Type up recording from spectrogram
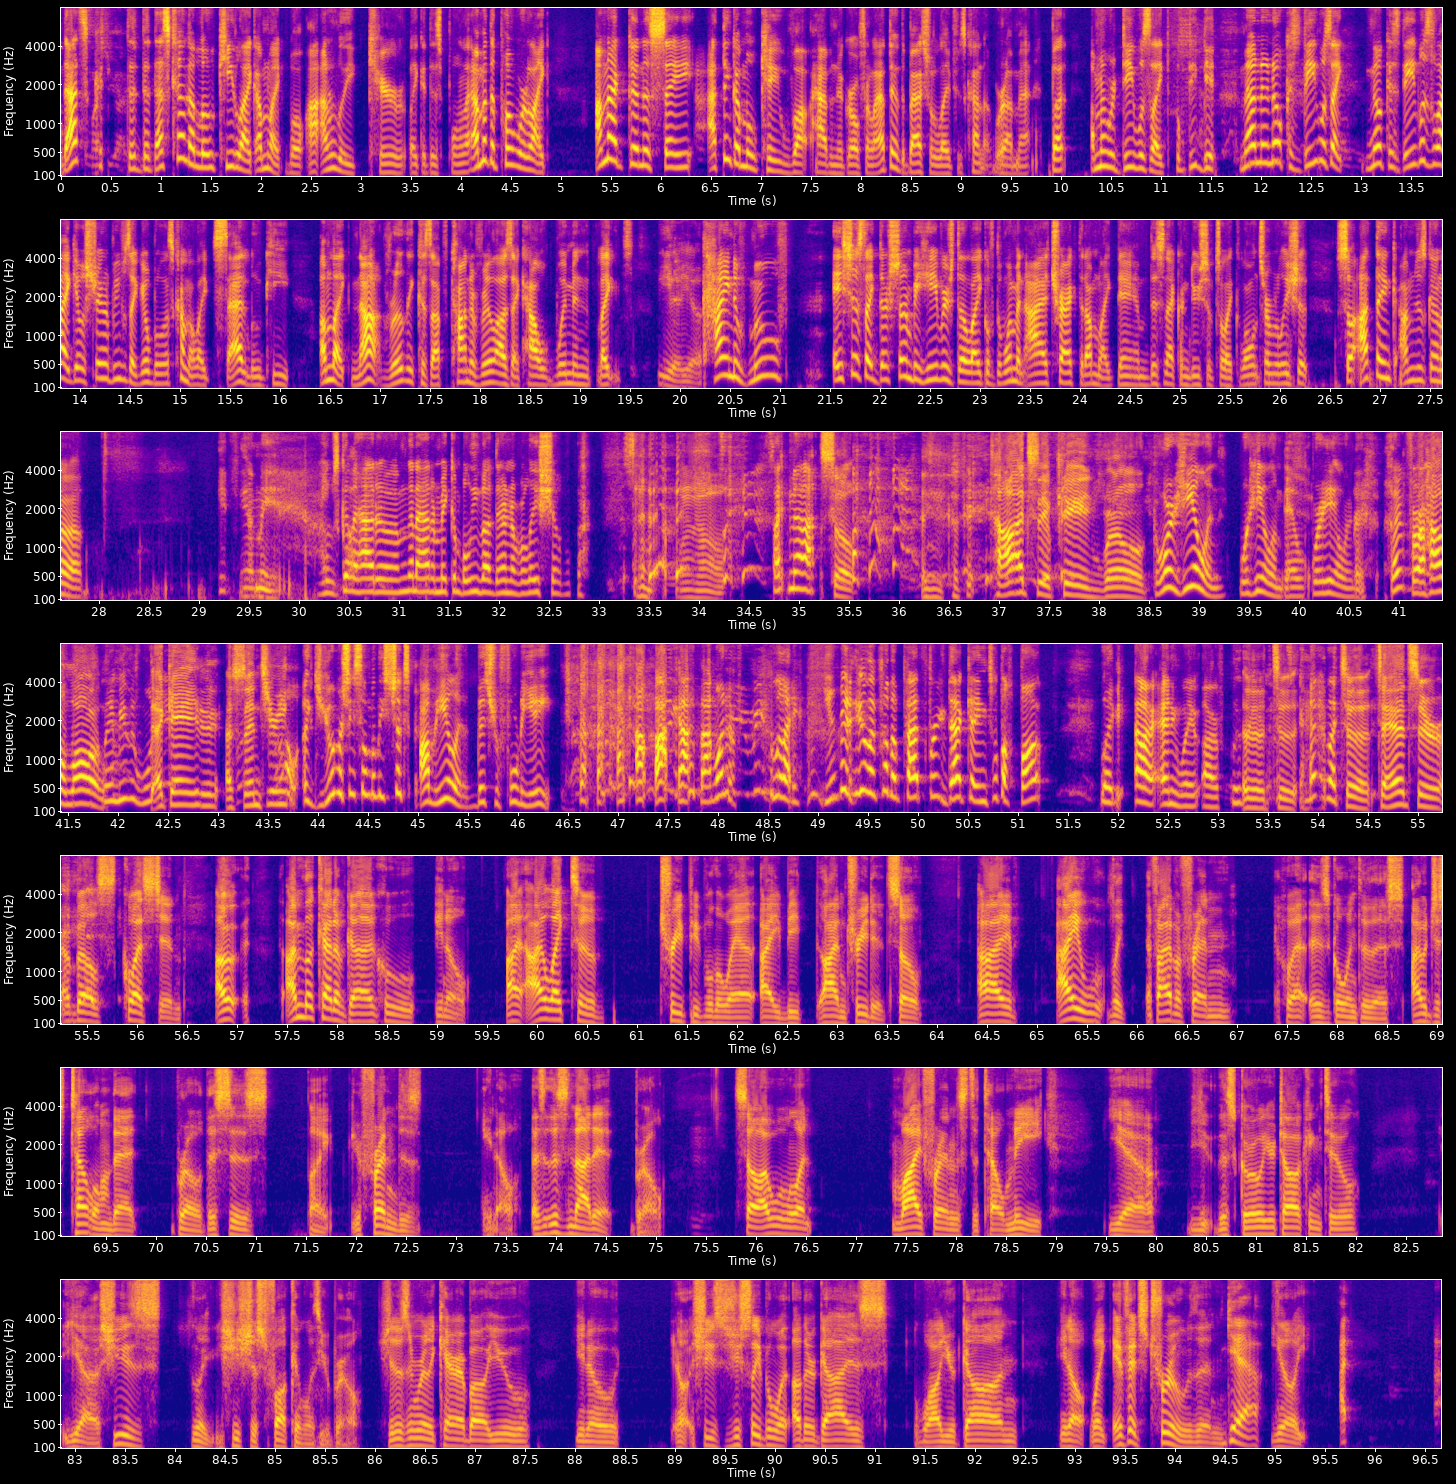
That's th- th- that's kind of low key. Like I'm like, well, I, I don't really care. Like at this point, like, I'm at the point where like I'm not gonna say I think I'm okay without having a girlfriend. Like I think the bachelor life is kind of where I'm at. But I remember D was like, oh, D did no, no, no, because D was like, no, because D was like, yo, straight up, he was like, yo, bro, that's kind of like sad, low He, I'm like, not really, because I've kind of realized like how women like Yeah, yeah. kind of move. It's just like there's certain behaviors that like of the women I attract that I'm like, damn, this is not conducive to like long term relationship. So I think I'm just gonna You feel me? I was gonna have to. I'm gonna have to make them believe out there in a relationship. it's like nah. So toxic king, bro. We're healing. We're healing, bro. We're healing. For how long? Maybe one Decade, a century. Oh, do you ever see some of these chicks? I'm healing. Bitch, you're 48. what do you mean? Like, you've been healing for the past three decades. What the fuck? Like, all right, anyway, all right. Uh, to to to answer Abel's question, I I'm the kind of guy who you know I I like to treat people the way I, I be I'm treated. So I I like if I have a friend who is going through this, I would just tell them that, bro, this is like your friend is, you know, this, this is not it, bro. Mm. So I would want my friends to tell me, yeah, you, this girl you're talking to, yeah, she's like she's just fucking with you, bro. She doesn't really care about you. You know, you know, she's she's sleeping with other guys while you're gone. You know, like if it's true, then Yeah. you know,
